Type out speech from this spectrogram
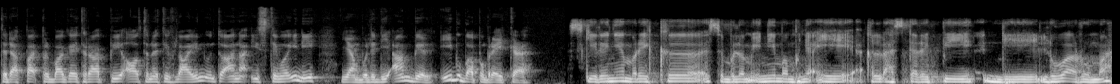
terdapat pelbagai terapi alternatif lain untuk anak istimewa ini yang boleh diambil ibu bapa mereka. Sekiranya mereka sebelum ini mempunyai kelas terapi di luar rumah,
